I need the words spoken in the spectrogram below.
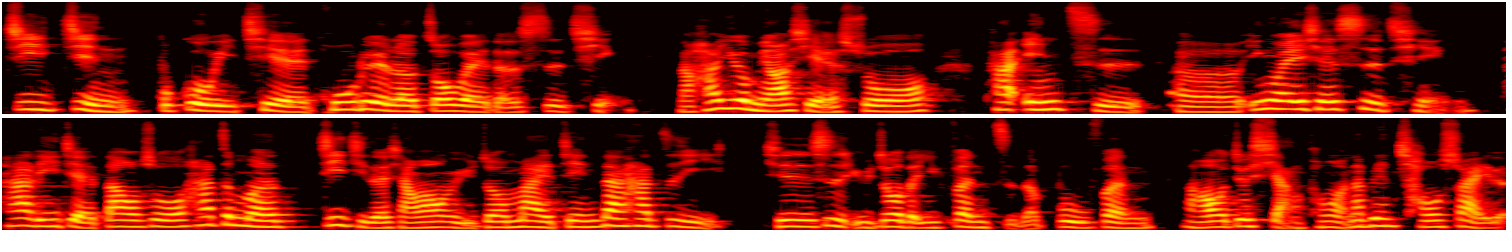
激进，不顾一切，忽略了周围的事情。然后他又描写说，他因此，呃，因为一些事情，他理解到说，他这么积极的想往宇宙迈进，但他自己其实是宇宙的一份子的部分，然后就想通了，那边超帅的，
